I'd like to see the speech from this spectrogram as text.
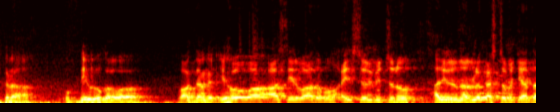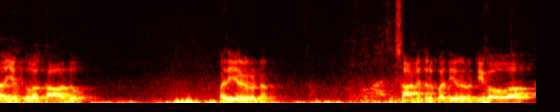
ఇక్కడ ఒక దేవుడు ఒక వాగ్దానంగా యహోవా ఆశీర్వాదము ఐశ్వర్యమిచ్చును అది నరుల కష్టము చేత ఎక్కువ కాదు. పది ఇరవై రెండు అన్నాడు. సామెతలు పది ఇరవై యహోవా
